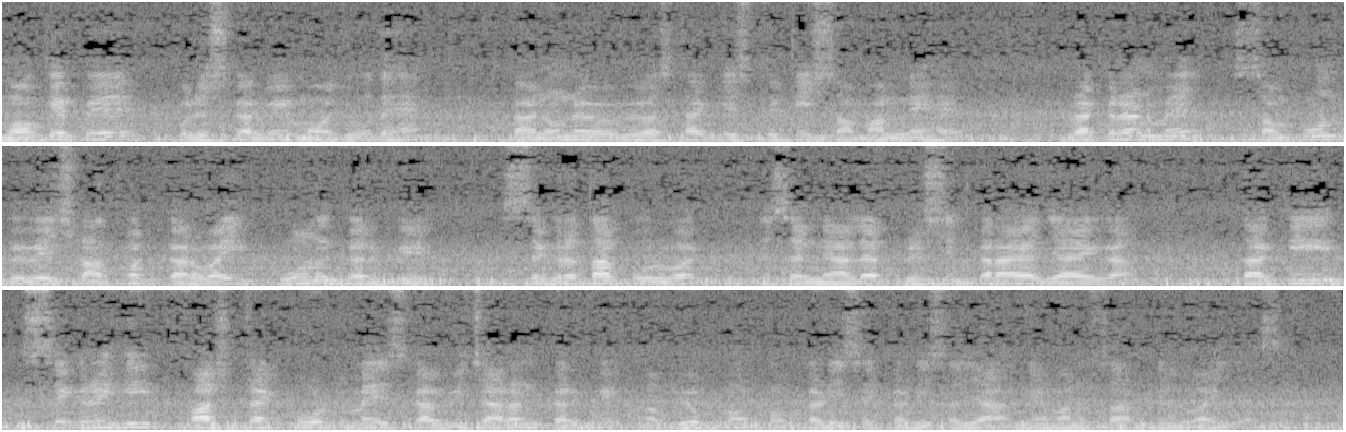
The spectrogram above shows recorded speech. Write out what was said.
मौके पे पुलिसकर्मी मौजूद हैं। कानून एवं व्यवस्था की स्थिति सामान्य है। प्रकरण में संपूर्ण विवेचनात्मक कार्रवाई पूर्ण करके शीघ्रतापूर्वक इसे न्यायालय प्रेषित कराया जाएगा, ताकि शीघ्र ही फास्ट ट्रैक कोर्ट में इसका विचारण करके अभियुक्तों को कड़ी से कड़ी सजा नियमानुसार दिलवाई जा सके।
